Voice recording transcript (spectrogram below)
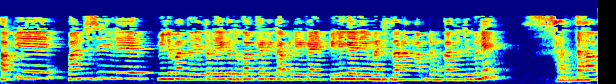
අපි පංචසීලේ පිළිබඳ එතට ඒක දුකක් හැටිට අපට එකයි පිළිගැනීමට තරම් අපට මොකක්ද තිබුණේ? සද්ධාව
